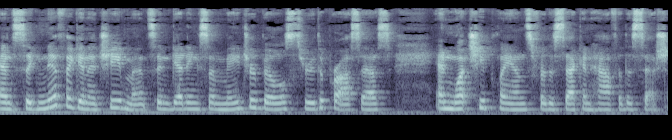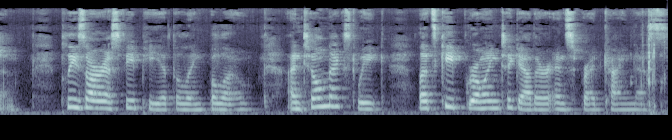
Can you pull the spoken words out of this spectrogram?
and significant achievements in getting some major bills through the process and what she plans for the second half of the session. Please RSVP at the link below. Until next week, let's keep growing together and spread kindness.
